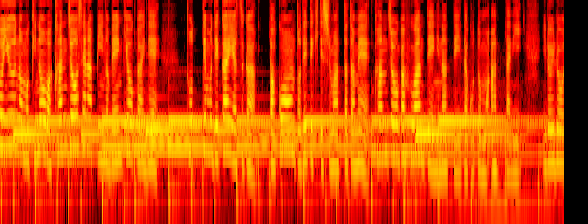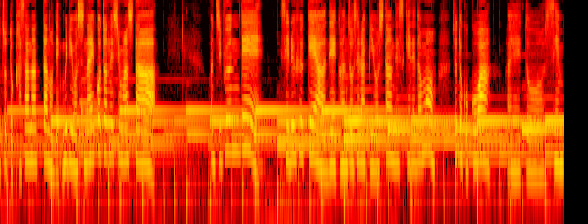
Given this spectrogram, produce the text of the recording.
というのも昨日は感情セラピーの勉強会でとってもでかいやつがバコーンと出てきてしまったため感情が不安定になっていたこともあったりいろいろちょっと重なったので無理をしないことにしました。自分でセルフケアで感情セラピーをしたんですけれどもちょっとここは、えーと、先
